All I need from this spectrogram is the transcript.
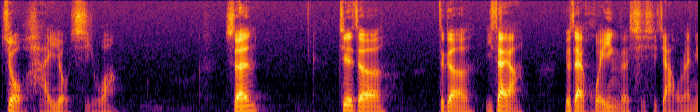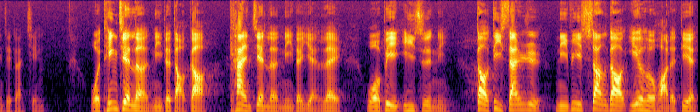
就还有希望。神借着这个以赛亚，又在回应了西西家。我们来念这段经：我听见了你的祷告，看见了你的眼泪，我必医治你。到第三日，你必上到耶和华的殿，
